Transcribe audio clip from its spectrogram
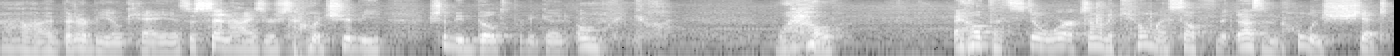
Oh, I better be okay. It's a Sennheiser, so it should be should be built pretty good. Oh my god. Wow. I hope that still works. I'm gonna kill myself if it doesn't. Holy shit.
